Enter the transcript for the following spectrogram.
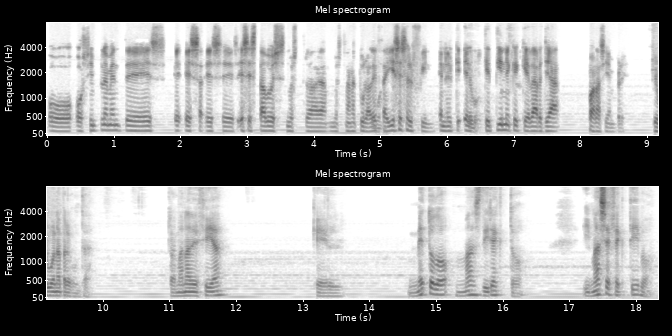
o, simplemente es, ese estado es nuestra, nuestra naturaleza y ese es el fin en el que, el que tiene que quedar ya para siempre? Qué buena pregunta. Ramana decía que el método más directo y más efectivo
